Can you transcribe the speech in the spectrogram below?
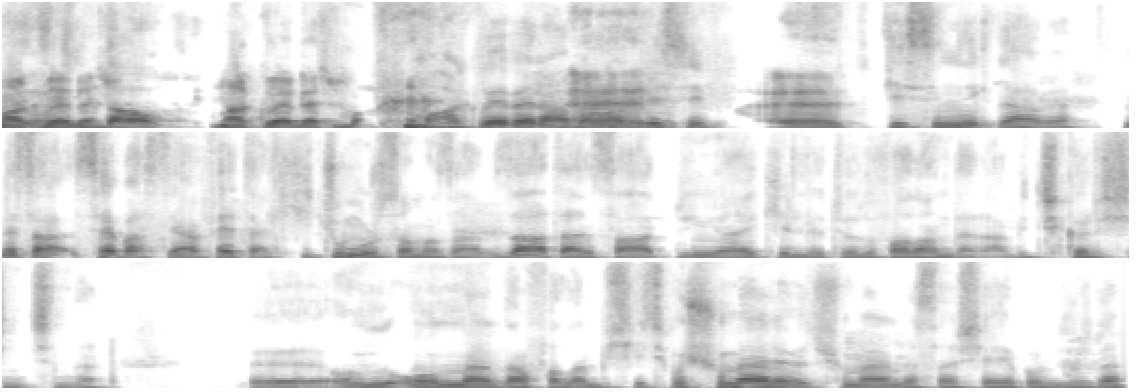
Mark e, Webber. dav Mark Webber. Ma- Mark Webber abi Evet. agresif Evet. kesinlikle abi. Mesela Sebastian Vettel hiç umursamaz abi. Zaten saat dünyayı kirletiyordu falan der abi. Çıkar işin içinden. E, onu, onlardan falan bir şey çıkmaz. Schumacher evet Schumacher mesela şey yapabilirdi.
